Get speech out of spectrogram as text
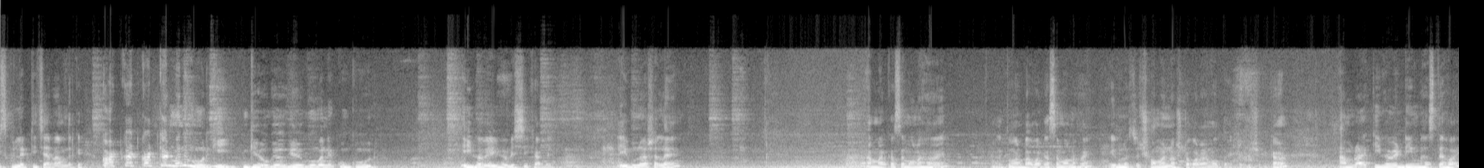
স্কুলের টিচাররা আমাদেরকে, কাট কাট কাট কাট মানে মুরগি, ঘেউ ঘেউ ঘেউ ঘেউ মানে কুকুর। এইভাবে এইভাবে শিখাবে। এইগুলো আসলে আমার কাছে মনে হয় তোমার বাবার কাছে মনে হয়, এগুলো হচ্ছে সময় নষ্ট করার মতো একটা বিষয়। কারণ আমরা কীভাবে ডিম ভাজতে হয়,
